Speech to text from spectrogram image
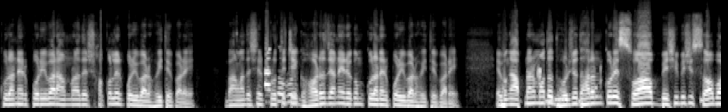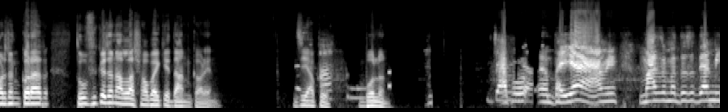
কোরআনের পরিবার আমাদের সকলের পরিবার হইতে পারে। বাংলাদেশের প্রতিটি ঘরও যেন এরকম কোরআনের পরিবার হইতে পারে। এবং আপনার মতো ধৈর্য ধারণ করে সব বেশি বেশি সব অর্জন করার তৌফিকে যেন আল্লাহ সবাইকে দান করেন। জি আপু বলুন। আপু, ভাইয়া আমি মাঝে মধ্যে যদি আমি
